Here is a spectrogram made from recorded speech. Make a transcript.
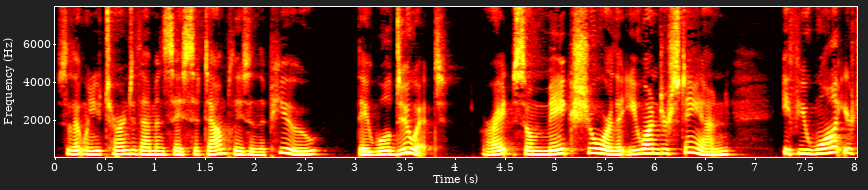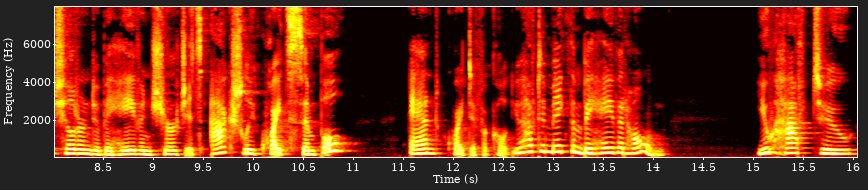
So that when you turn to them and say, sit down, please, in the pew, they will do it. All right. So make sure that you understand if you want your children to behave in church, it's actually quite simple and quite difficult. You have to make them behave at home. You have to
